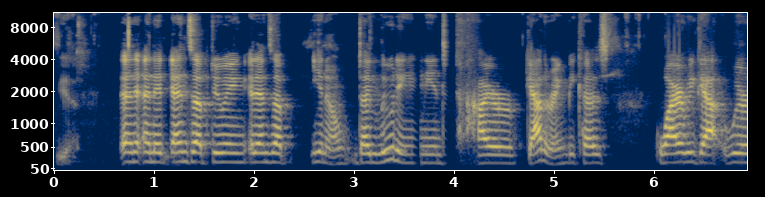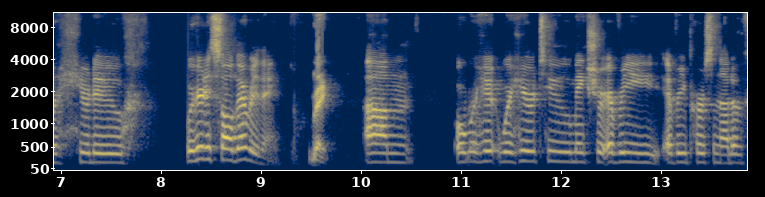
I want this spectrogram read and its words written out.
Yes. and, and it ends up doing it ends up you know diluting the entire gathering because why are we got we're here to we're here to solve everything Right. um, or we're here we're here to make sure every every person out of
